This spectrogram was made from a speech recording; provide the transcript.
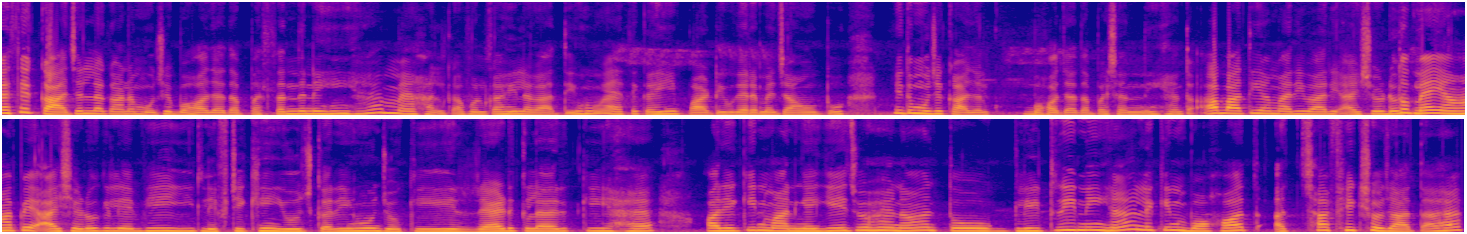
वैसे काजल लगाना मुझे बहुत ज़्यादा पसंद नहीं है, मैं हल्का फुल्का ही लगाती हूँ, ऐसे कहीं पार्टी वगैरह में जाऊँ तो नहीं तो मुझे काजल बहुत ज़्यादा पसंद नहीं है। तो अब आती है हमारी बारी आई तो मैं यहाँ पर आई के लिए भी लिपस्टिक ही यूज़ करी हूँ, जो कि रेड कलर की है और यकीन मानिए, ये जो है ना तो ग्लिटरी नहीं है, लेकिन बहुत अच्छा फिक्स हो जाता है।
